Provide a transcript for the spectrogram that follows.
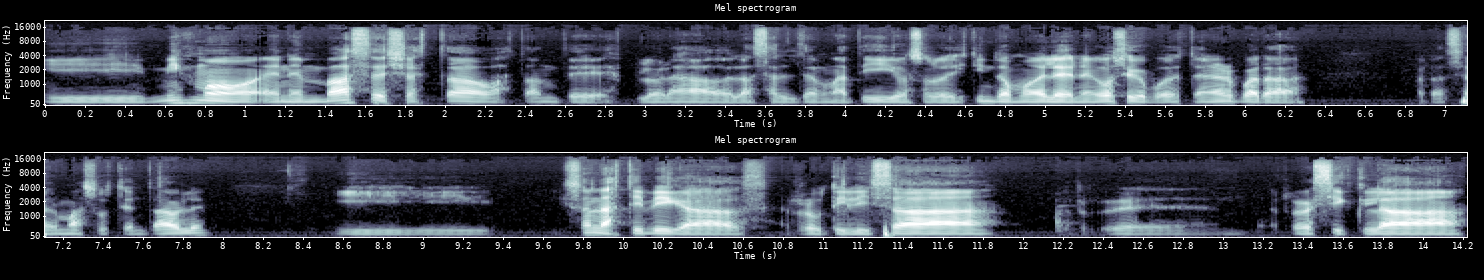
y mismo en envase ya está bastante explorado las alternativas o los distintos modelos de negocio que podés tener para, ser más sustentable. Y son las típicas reutilizar, reciclar,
